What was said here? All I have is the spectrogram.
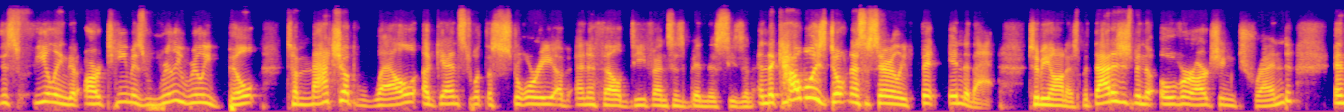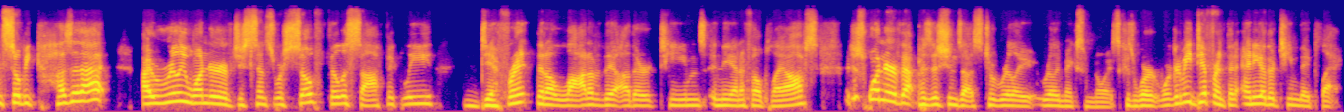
this feeling that our team is really, really built to match up well against what the story of NFL defense has been this season. And the Cowboys don't necessarily fit into that, to be honest, but that has just been the overarching trend. And so, because of that, I really wonder if just since we're so philosophically different than a lot of the other teams in the NFL playoffs, I just wonder if that positions us to really, really make some noise because we're, we're going to be different than any other team they play.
